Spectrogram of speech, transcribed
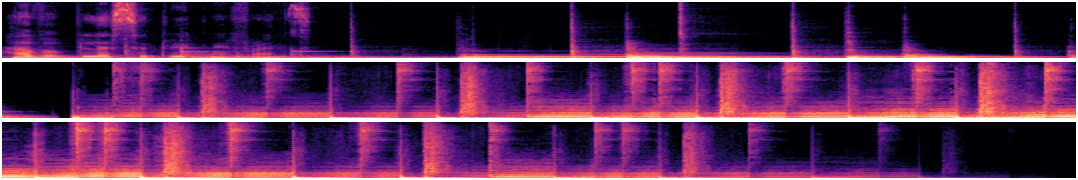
Have a blessed week, my friends.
